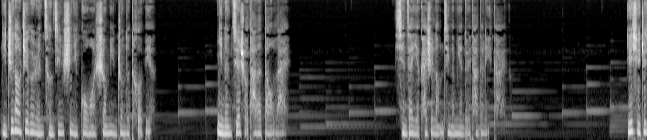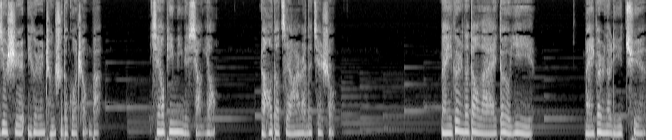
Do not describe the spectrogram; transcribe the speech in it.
你知道这个人曾经是你过往生命中的特别，你能接受他的到来，现在也开始冷静的面对他的离开了。也许这就是一个人成熟的过程吧，先要拼命的想要，然后到自然而然的接受。每一个人的到来都有意义，每一个人的离去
